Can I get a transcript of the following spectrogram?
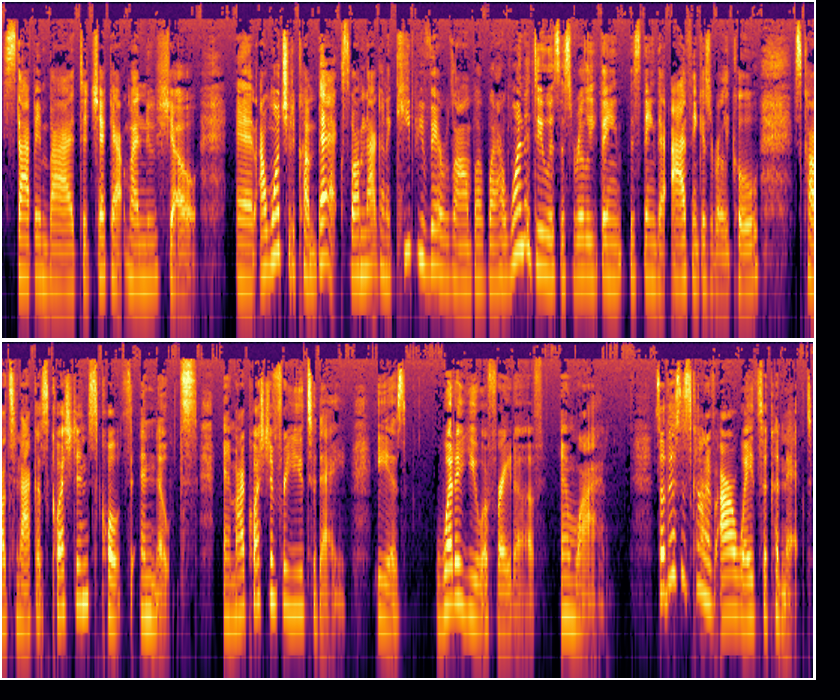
stopping by to check out my new show. And I want you to come back. So I'm not going to keep you very long. But what I want to do is this really thing, this thing that I think is really cool. It's called Tinakka's Questions, Quotes, and Notes. And my question for you today is what are you afraid of? and why. So, this is kind of our way to connect.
